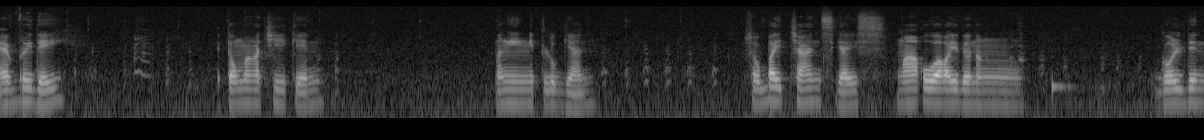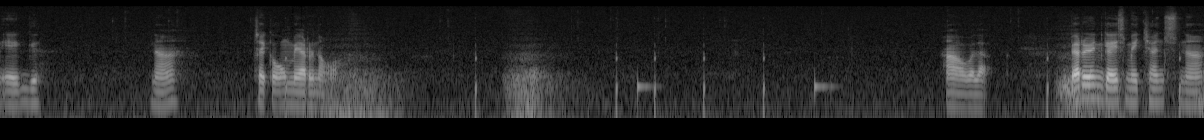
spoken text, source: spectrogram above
everyday, itong mga chicken, nangingitlog yan. So, by chance, guys, makakuha kayo doon ng golden egg na check ko kung meron ako. Ah, wala. Pero yun guys, may chance na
